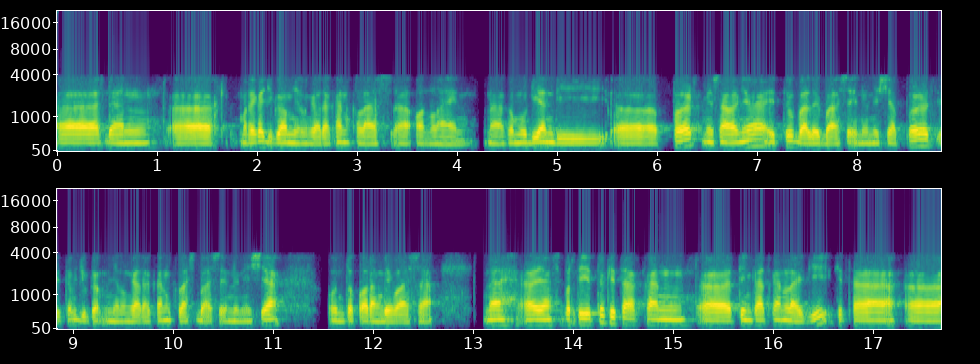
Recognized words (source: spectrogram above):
Uh, dan uh, mereka juga menyelenggarakan kelas uh, online. Nah, kemudian di uh, Perth misalnya itu Balai Bahasa Indonesia Perth itu juga menyelenggarakan kelas bahasa Indonesia untuk orang dewasa. Nah, yang seperti itu kita akan uh, tingkatkan lagi, kita uh,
